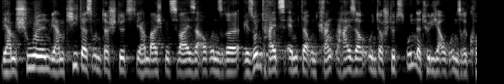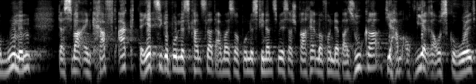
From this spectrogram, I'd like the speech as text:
Wir haben Schulen, wir haben Kitas unterstützt, wir haben beispielsweise auch unsere Gesundheitsämter und Krankenhäuser unterstützt und natürlich auch unsere Kommunen. Das war ein Kraft Kraftakt. Der jetzige Bundeskanzler, damals noch Bundesfinanzminister, sprach ja immer von der Bazooka. Die haben auch wir rausgeholt.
